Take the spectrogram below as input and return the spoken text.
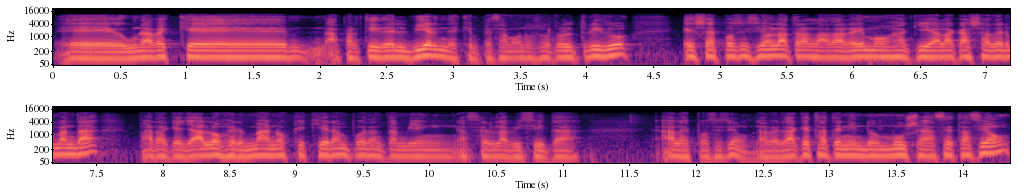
Eh, una vez que, a partir del viernes que empezamos nosotros el triduo, esa exposición la trasladaremos aquí a la Casa de Hermandad para que ya los hermanos que quieran puedan también hacer la visita a la exposición. La verdad que está teniendo mucha aceptación,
